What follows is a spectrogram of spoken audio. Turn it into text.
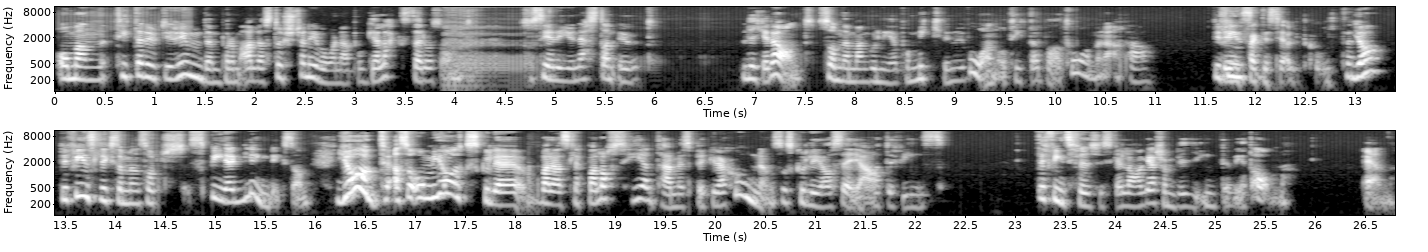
om man tittar ut i rymden på de allra största nivåerna på galaxer och sånt så ser det ju nästan ut likadant som när man går ner på mikronivån och tittar på atomerna. Ja, Det, det, finns faktiskt jävligt coolt. Ja, det finns liksom en sorts spegling liksom. Jag, alltså om jag skulle bara släppa loss helt här med spekulationen så skulle jag säga att det finns det finns fysiska lagar som vi inte vet om. Än.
